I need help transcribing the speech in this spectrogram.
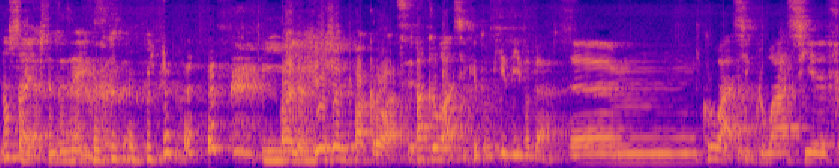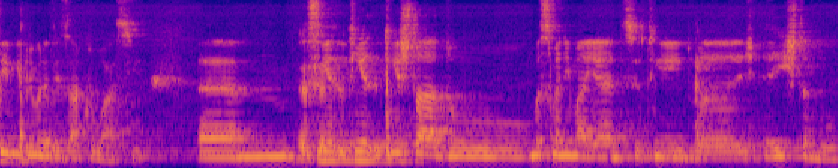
Não sei, às tantas é isso. E- Olha, viajando para a Croácia. para a Croácia, que eu estou aqui a divagar. Hum, Croácia. Croácia foi a minha primeira vez à Croácia. Hum, É eu, tinha, eu, tinha, eu tinha estado uma semana e meia antes, eu tinha ido a, a Istambul.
